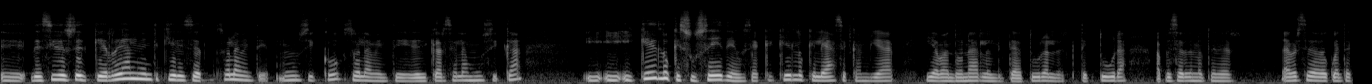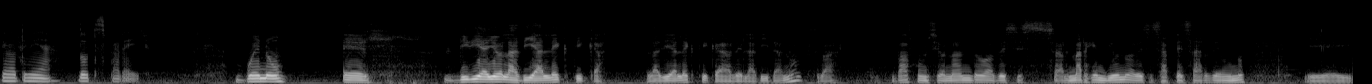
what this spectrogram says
eh, decide usted que realmente quiere ser solamente músico, solamente dedicarse a la música? ¿Y, qué es lo que sucede? O sea, ¿qué, ¿qué, es lo que le hace cambiar y abandonar la literatura, la arquitectura, a pesar de no tener, de haberse dado cuenta que no tenía dotes para ello? Bueno, diría yo la dialéctica, la dialéctica de la vida, ¿no? Se va va funcionando a veces al margen de uno, a veces a pesar de uno. Y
